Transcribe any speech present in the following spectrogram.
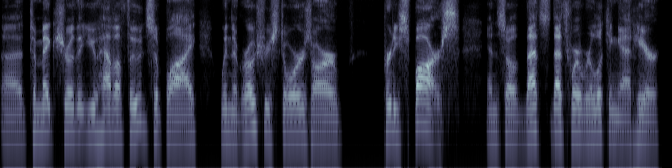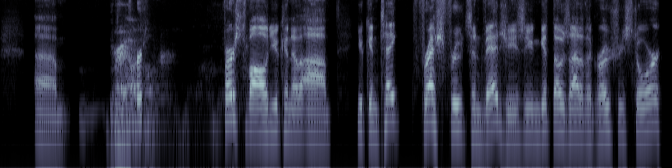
uh, to make sure that you have a food supply when the grocery stores are pretty sparse. And so that's that's where we're looking at here. Um, Very helpful. First, first of all, you can uh, you can take fresh fruits and veggies. You can get those out of the grocery store,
